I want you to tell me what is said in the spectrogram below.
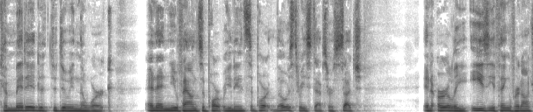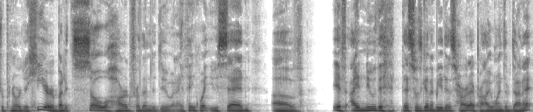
committed to doing the work and then you found support where you needed support. Those three steps are such an early easy thing for an entrepreneur to hear but it's so hard for them to do. And i think what you said of if I knew that this was going to be this hard, I probably wouldn't have done it.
